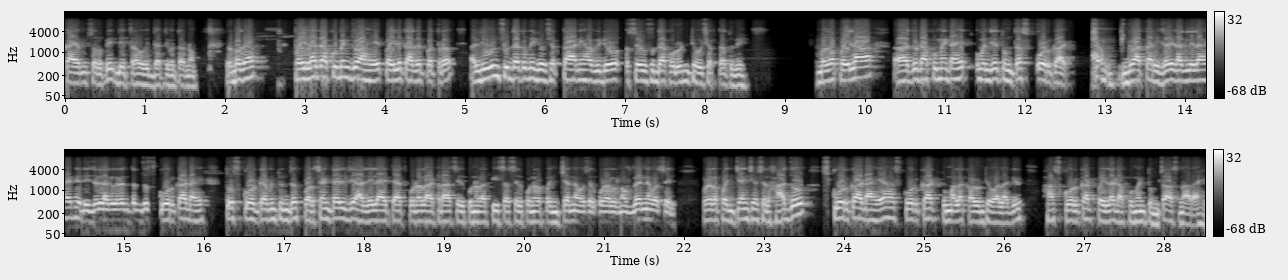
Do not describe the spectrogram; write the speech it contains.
कायमस्वरूपी देत राहू विद्यार्थी मित्रांनो. तर बघा पहिला डॉक्युमेंट जो आहे पहिले कागदपत्र लिहून सुद्धा तुम्ही घेऊ शकता आणि हा व्हिडिओ सेव्ह सुद्धा करून ठेवू शकता तुम्ही. बघा पहिला जो डॉक्युमेंट आहे तो म्हणजे तुमचा स्कोअर कार्ड जो आता रिझल्ट लागलेला आहे आणि रिझल्ट लागल्यानंतर जो स्कोर कार्ड आहे तो स्कोर कार्ड म्हणजे तुमचं पर्सेंटेज जे आलेलं आहे त्यात कोणाला अठरा असेल कोणाला तीस असेल कोणाला पंच्याण्णव असेल कोणाला नव्याण्णव असेल कोणाला पंच्याऐंशी असेल हा जो स्कोर कार्ड आहे हा स्कोर कार्ड तुम्हाला काढून ठेवावा लागेल. हा स्कोर कार्ड पहिला डॉक्युमेंट तुमचा असणार आहे.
